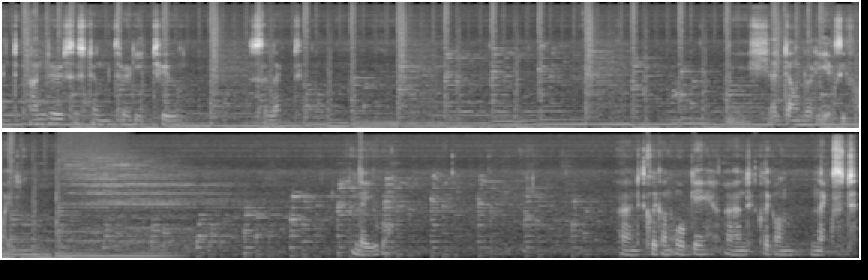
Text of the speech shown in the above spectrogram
and under system 32 select the shutdown.exe file there you go. And click on OK and click on next.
